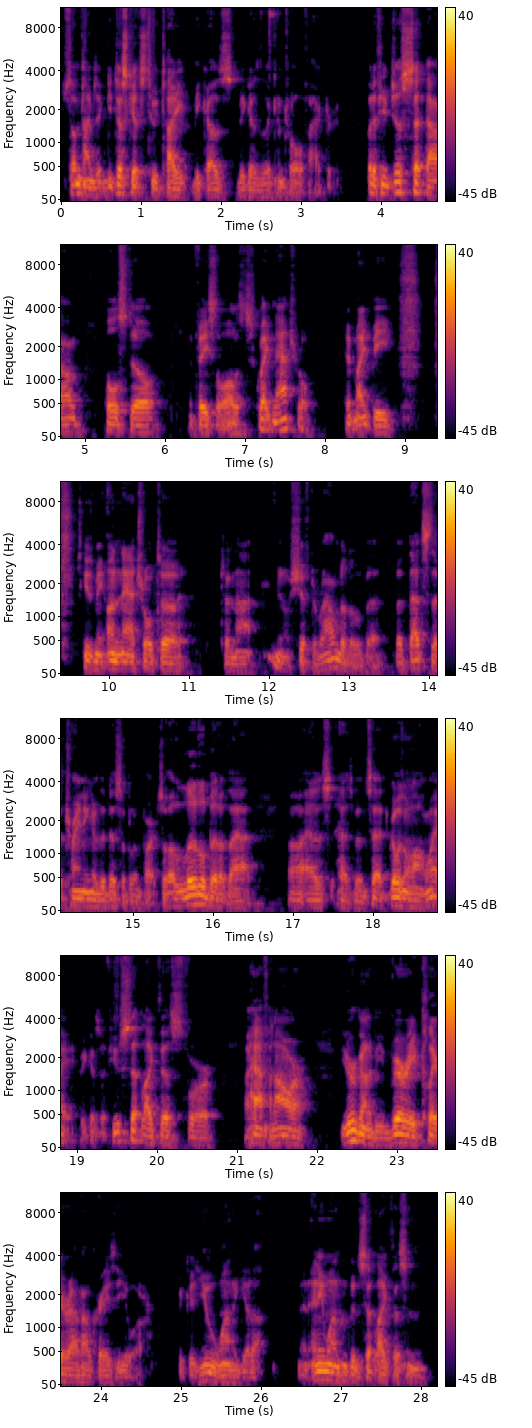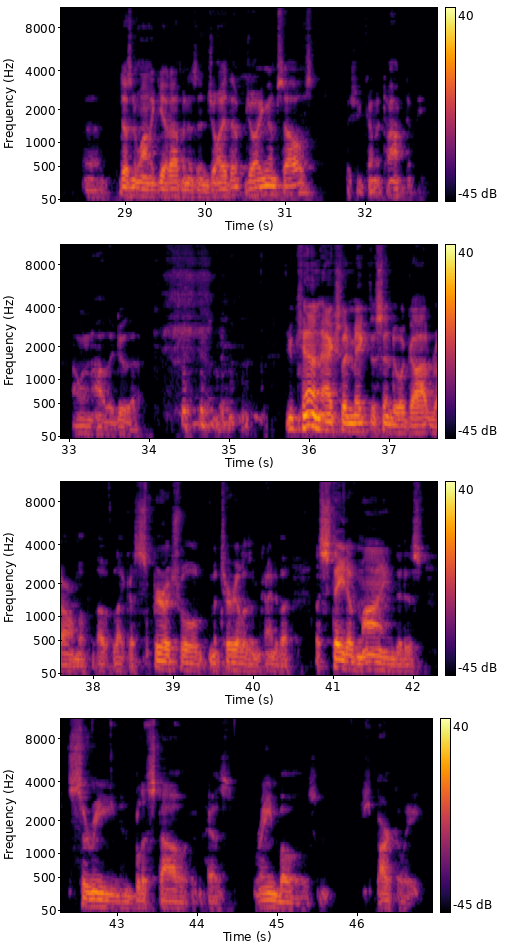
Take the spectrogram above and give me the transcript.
Sometimes it just gets too tight because because of the control factor. But if you just sit down, hold still, and face the wall, it's quite natural. It might be, excuse me, unnatural to to not you know shift around a little bit, but that's the training of the discipline part. So a little bit of that, uh, as has been said, goes a long way because if you sit like this for a half an hour, you're going to be very clear on how crazy you are because you want to get up. And anyone who can sit like this and uh, doesn't want to get up and is enjoy them, enjoying themselves, they should come and talk to me. I want to know how they do that. you can actually make this into a God realm of, of like a spiritual materialism kind of a, a state of mind that is serene and blissed out and has rainbows and sparkly,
